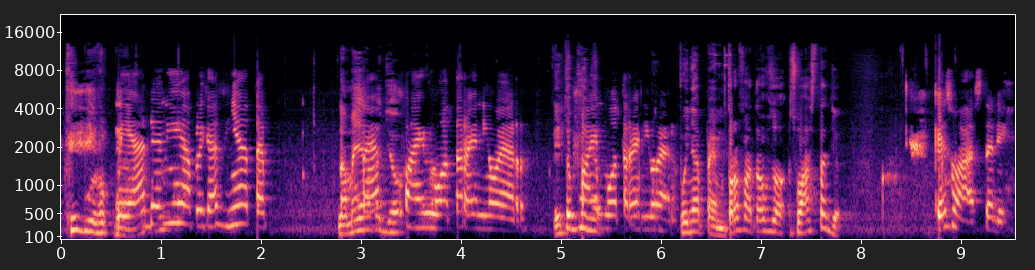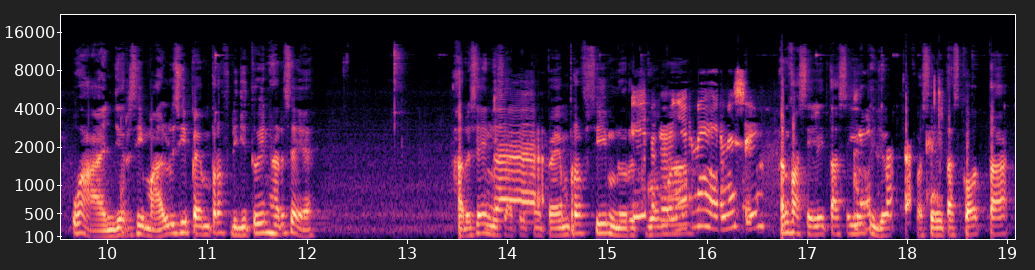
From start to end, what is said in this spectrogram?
Kayak buruk nih ada nih aplikasinya tap Namanya apa tap Jo? find water anywhere. Itu punya Find water anywhere. punya Pemprov atau swa- swasta, Jo? Kayak swasta deh. Wah, anjir sih malu sih Pemprov digituin harusnya ya. Harusnya Nggak. inisiatifnya Pemprov sih menurut Iya gua kayaknya mah. nih ini sih. Kan fasilitas itu, Jo. Fasilitas kota.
